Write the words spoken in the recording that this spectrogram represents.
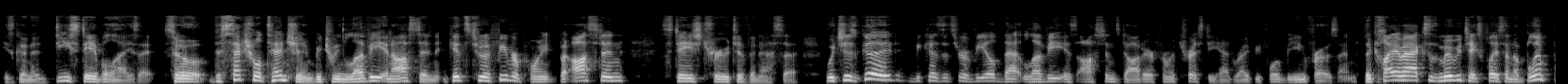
He's going to destabilize it. So the sexual tension between Levy and Austin gets to a fever point, but Austin stays true to Vanessa, which is good because it's revealed that Levy is Austin's daughter from a tryst he had right before being frozen. The climax of the movie takes place on a blimp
